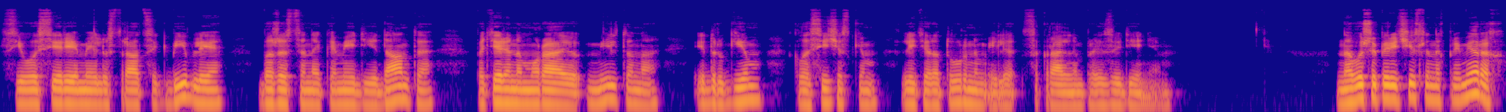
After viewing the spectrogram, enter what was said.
с его сериями иллюстраций к Библии, Божественной комедии Данте, Потерянному раю Мильтона и другим классическим литературным или сакральным произведениям. На вышеперечисленных примерах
